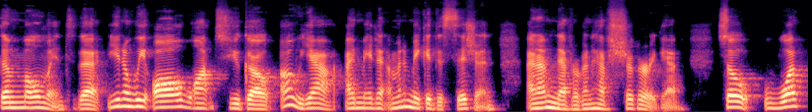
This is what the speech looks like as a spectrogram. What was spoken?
the moment that you know we all want to go oh yeah i made it i'm going to make a decision and i'm never going to have sugar again so what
